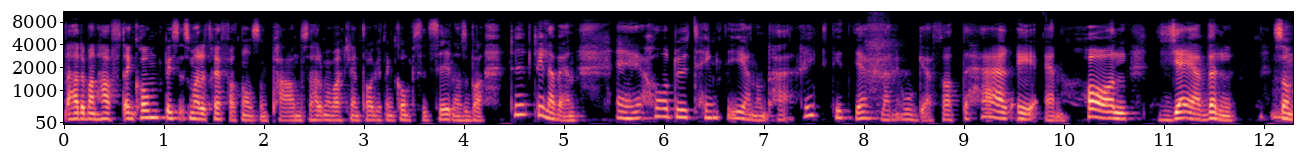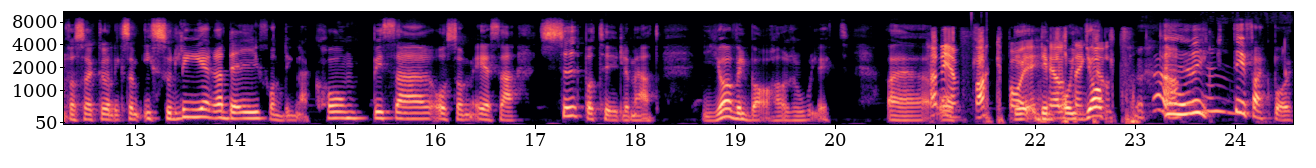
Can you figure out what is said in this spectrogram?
hade man haft en kompis som hade träffat någon som Pan så hade man verkligen tagit en kompis till sidan och så bara, du lilla vän, eh, har du tänkt igenom det här riktigt jävla noga? För att det här är en hal jävel som mm. försöker liksom isolera dig från dina kompisar och som är så här supertydlig med att jag vill bara ha roligt. Uh, Han är en fuckboy det, det, helt och enkelt. Jag, ja. En riktig fuckboy.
